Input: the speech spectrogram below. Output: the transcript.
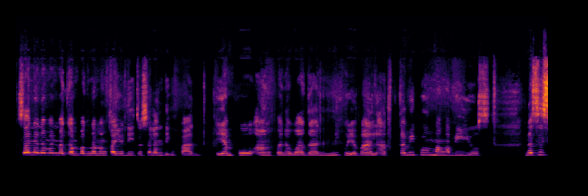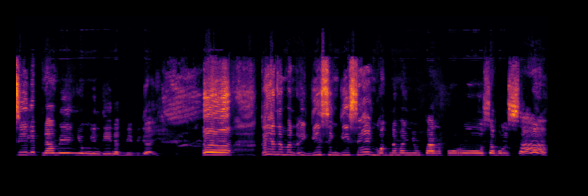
Sana naman mag-ambag naman kayo dito sa landing pad. Iyan po ang panawagan ni Kuya Bal. At kami pong mga bios, nasisilip namin yung hindi nagbibigay. Kaya naman, uy, gising-gising. Huwag naman yung par puro sa bulsa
